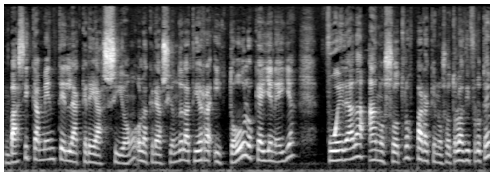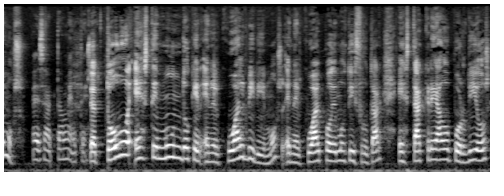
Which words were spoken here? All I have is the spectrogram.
básicamente la creación o la creación de la tierra y todo lo que hay en ella fue dada a nosotros para que nosotros la disfrutemos. Exactamente. O sea, todo este mundo que, en el cual vivimos, en el cual podemos disfrutar, está creado por Dios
